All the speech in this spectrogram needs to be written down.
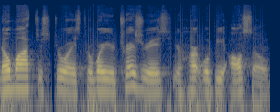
no moth destroys. For where your treasure is, your heart will be also.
